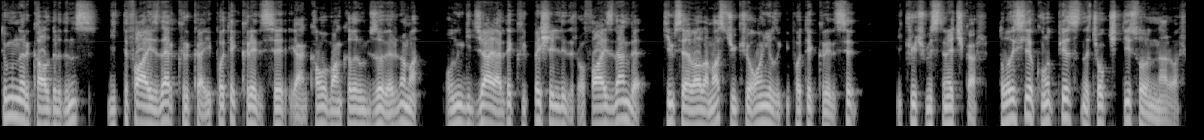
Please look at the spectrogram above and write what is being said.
Tüm bunları kaldırdınız. Gitti faizler 40'a. İpotek kredisi yani kamu bankaları ucuza verir ama onun gideceği yerde 45-50'dir. O faizden de kimse ev alamaz çünkü 10 yıllık ipotek kredisi 2-3 misline çıkar. Dolayısıyla konut piyasasında çok ciddi sorunlar var.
